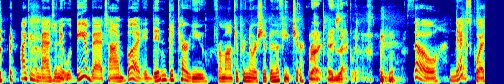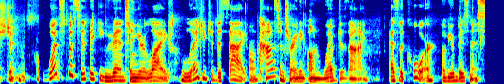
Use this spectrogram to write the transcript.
I can imagine it would be a bad time, but it didn't deter you from entrepreneurship in the future. Right, exactly. so, next question what specific events in your life led you to decide on concentrating on web design as the core of your business?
